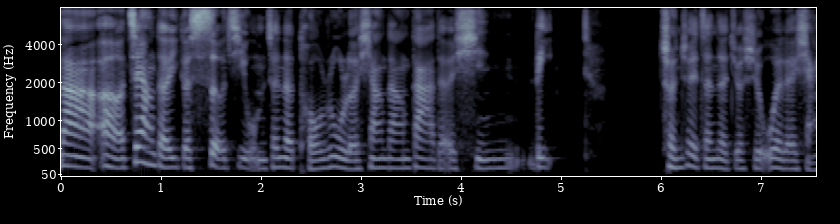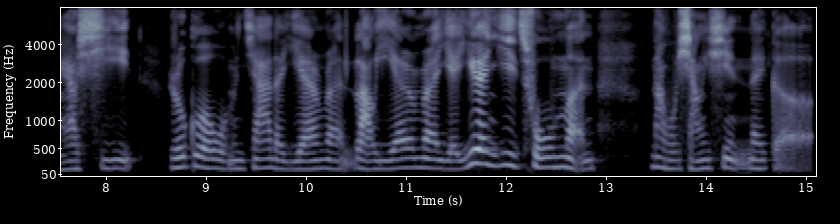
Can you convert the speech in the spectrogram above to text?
那呃，这样的一个设计，我们真的投入了相当大的心力，纯粹真的就是为了想要吸引。如果我们家的爷儿们、老爷儿们也愿意出门，那我相信那个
